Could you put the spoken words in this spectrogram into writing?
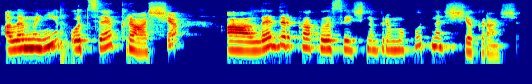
Але мені оце краще, а ледерка класична прямокутна ще краще.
